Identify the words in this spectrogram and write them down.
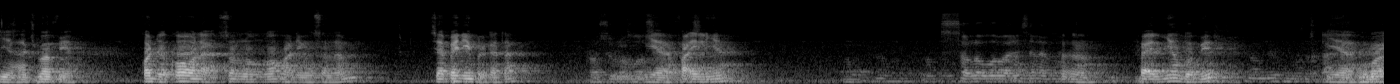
Ya, ajwab ya. Qad qala sallallahu alaihi wasallam. Siapa ini yang berkata? Rasulullah Ya, fa'ilnya Sallallahu alaihi wasallam Heeh. Fa'ilnya dhamir Ya, huwa.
